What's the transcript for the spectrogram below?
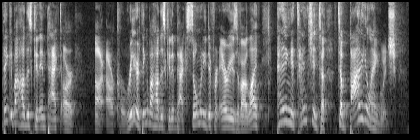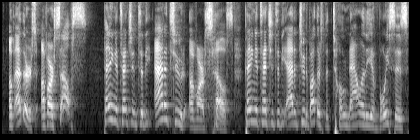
Think about how this can impact our our, our career. Think about how this could impact so many different areas of our life. Paying attention to, to body language of others, of ourselves. Paying attention to the attitude of ourselves. Paying attention to the attitude of others, the tonality of voices.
